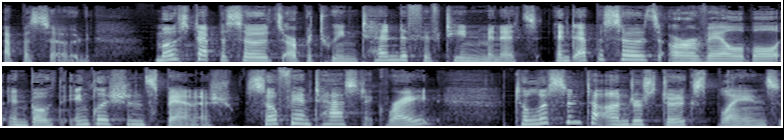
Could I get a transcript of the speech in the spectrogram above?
episode. Most episodes are between 10 to 15 minutes, and episodes are available in both English and Spanish. So fantastic, right? To listen to Understood Explains,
